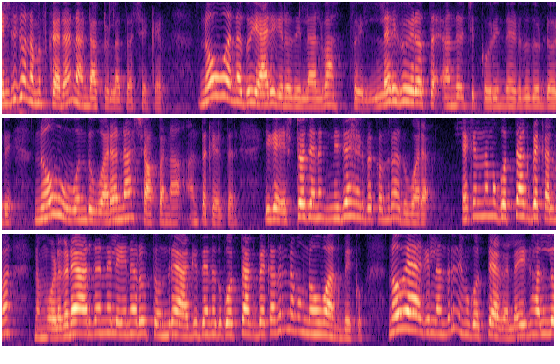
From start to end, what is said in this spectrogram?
ಎಲ್ರಿಗೂ ನಮಸ್ಕಾರ, ನಾನು ಡಾಕ್ಟರ್ ಲತಾ ಶೇಖರ್. ನೋವು ಅನ್ನೋದು ಯಾರಿಗಿರೋದಿಲ್ಲ ಅಲ್ವಾ? ಸೊ ಎಲ್ಲರಿಗೂ ಇರುತ್ತೆ. ಅಂದರೆ ಚಿಕ್ಕವರಿಂದ ಹಿಡಿದು ದೊಡ್ಡವರೇ ನೋವು ಒಂದು ವರನ ಶಾಪನ ಅಂತ ಕೇಳ್ತಾರೆ. ಈಗ ಎಷ್ಟೋ ಜನಕ್ಕೆ ನಿಜ ಹೇಳಬೇಕಂದ್ರೆ ಅದು ವರ. ಯಾಕೆಂದ್ರೆ ನಮಗೆ ಗೊತ್ತಾಗಬೇಕಲ್ವಾ? ನಮ್ಮ ಒಳಗಡೆ ಆರ್ಗನ್ನಲ್ಲಿ ಏನಾದ್ರು ತೊಂದರೆ ಆಗಿದೆ ಅನ್ನೋದು ಗೊತ್ತಾಗಬೇಕಾದ್ರೆ ನಮಗೆ ನೋವಾಗಬೇಕು. ನೋವೇ ಆಗಿಲ್ಲ ಅಂದರೆ ನಿಮಗೆ ಗೊತ್ತೇ ಆಗಲ್ಲ. ಈಗ ಹಲ್ಲು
